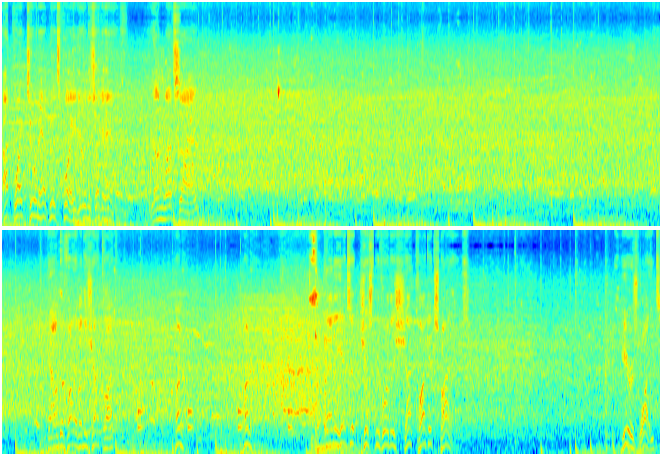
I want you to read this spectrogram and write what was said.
Not quite two and a half minutes played here in the second half. Young left side. Down to five on the shot clock. Hunter. Hunter. And he hits it just before the shot clock expires. Here's White.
